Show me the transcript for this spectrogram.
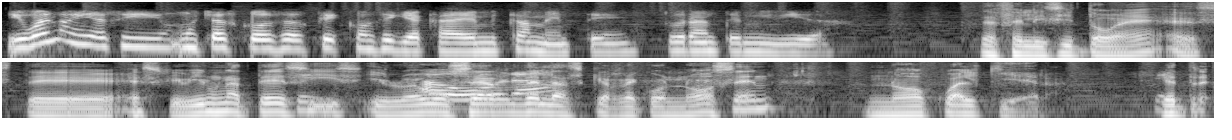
Y bueno, y así muchas cosas que conseguí académicamente durante mi vida. Te felicito, ¿eh? Este, escribir una tesis y luego ser de las que reconocen, no cualquiera. Sí. ¿Qué tra-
